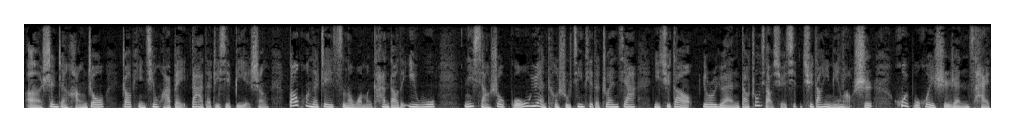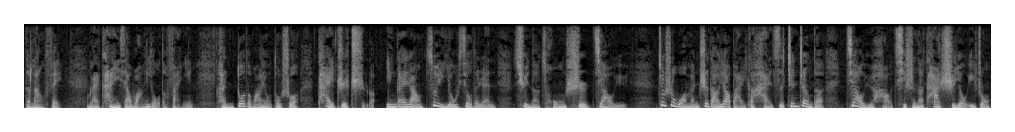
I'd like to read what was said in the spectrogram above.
呃深圳、杭州招聘清华、北大的这些毕业生，包括呢这一次呢我们看到的义乌，你享受国务院特殊津贴的专家，你去到幼儿园、到中小学去去当一名老师，会不会是人才的浪费？我们来看一下网友的反应，很多的网友都说太支持了，应该让最优秀的人去呢从事教育。就是我们知道，要把一个孩子真正的教育好，其实呢，他是有一种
